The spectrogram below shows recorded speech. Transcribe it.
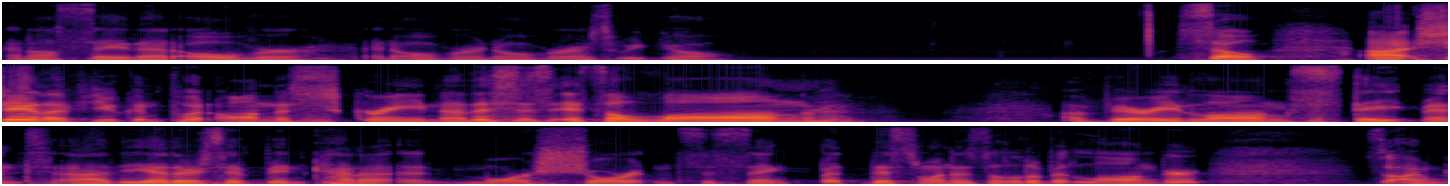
And I'll say that over and over and over as we go. So, uh, Shayla, if you can put on the screen. Now, this is, it's a long a very long statement. Uh, the others have been kind of uh, more short and succinct, but this one is a little bit longer. So I'm,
